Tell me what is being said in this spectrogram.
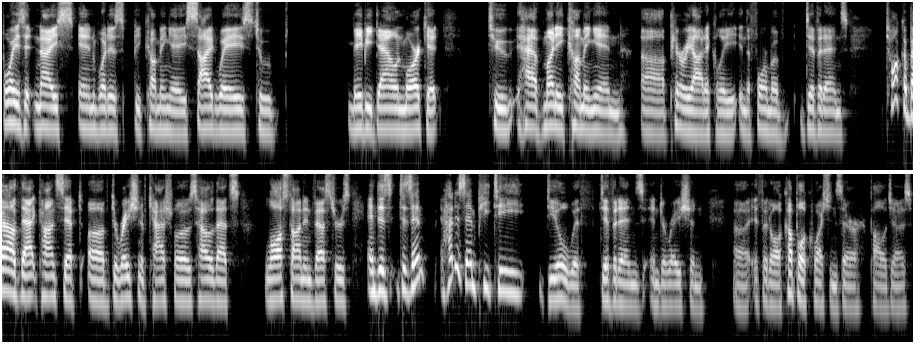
boy is it nice in what is becoming a sideways to maybe down market to have money coming in uh, periodically in the form of dividends talk about that concept of duration of cash flows how that's lost on investors and does does M, how does mpt deal with dividends and duration uh, if at all a couple of questions there apologize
